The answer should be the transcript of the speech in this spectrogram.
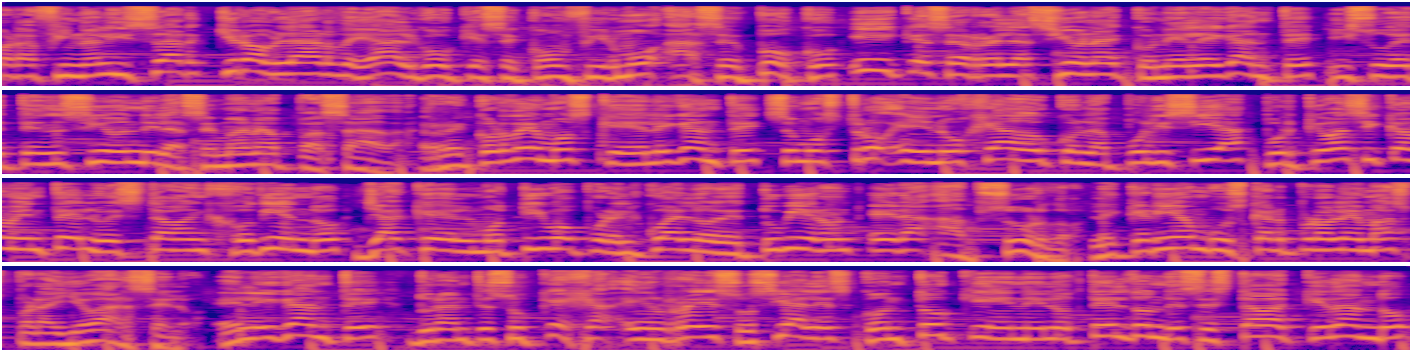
Para finalizar, quiero hablar de algo que se confirmó hace poco y que se relaciona con Elegante y su detención de la semana pasada. Recordemos que Elegante se mostró enojado con la policía porque básicamente lo estaban jodiendo ya que el motivo por el cual lo detuvieron era absurdo. Le querían buscar problemas para llevárselo. Elegante, durante su queja en redes sociales, contó que en el hotel donde se estaba quedando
